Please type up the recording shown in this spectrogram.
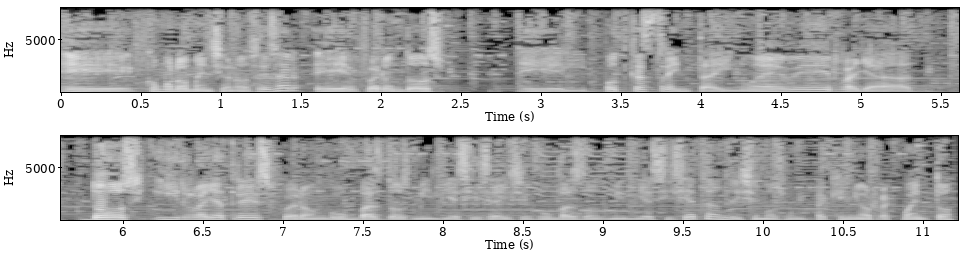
Eh, como lo mencionó César, eh, fueron dos. El podcast 39, raya 2 y raya 3 fueron Gumbas 2016 y Gumbas 2017, donde hicimos un pequeño recuento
